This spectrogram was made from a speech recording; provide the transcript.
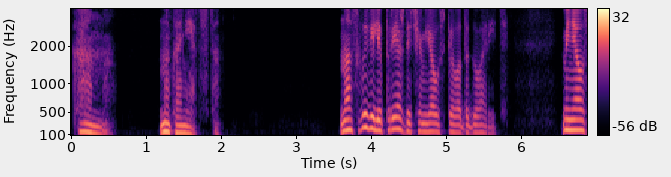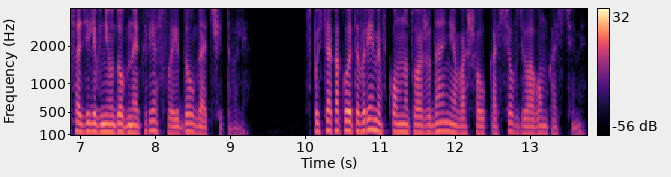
Канна, наконец-то. Нас вывели прежде, чем я успела договорить. Меня усадили в неудобное кресло и долго отчитывали. Спустя какое-то время в комнату ожидания вошел Косё в деловом костюме.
